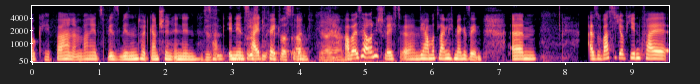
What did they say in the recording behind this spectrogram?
Okay, waren, waren jetzt, wir, wir sind heute ganz schön in den, sind, in den Side-Facts drin. Ja, ja. Aber ist ja auch nicht schlecht. Äh, wir haben uns lange nicht mehr gesehen. Ähm, also, was ich auf jeden Fall,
